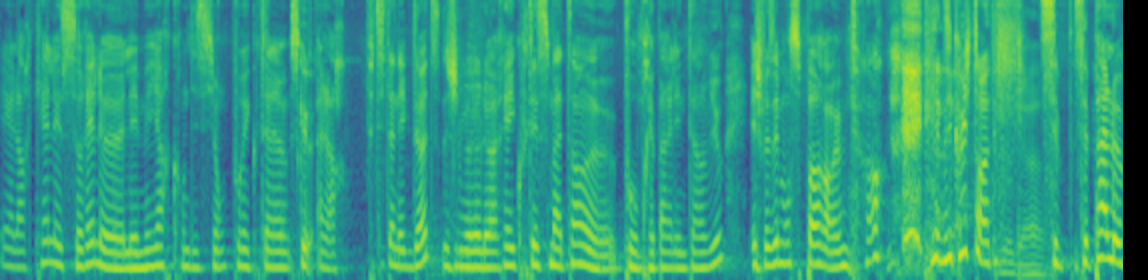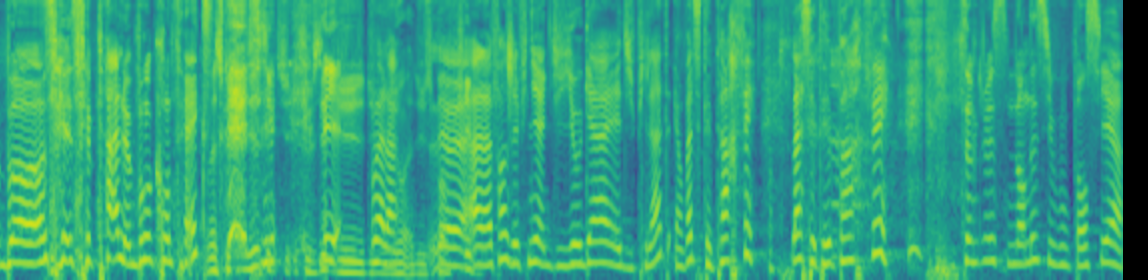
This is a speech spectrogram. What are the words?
Et alors, quelles seraient le- les meilleures conditions pour écouter l'album Parce que, alors, petite anecdote, je me l'ai réécouté ce matin euh, pour préparer l'interview et je faisais mon sport en même temps. Et du coup, je t'en- Yoga. c'est pas le bon, c'est pas le bon contexte. Ouais, ce que tu disais, c'est que tu- tu faisais du- du- voilà, du Le- sportif. à la fin, j'ai fini avec du yoga et du pilate et en fait, c'était parfait. Là, c'était parfait. Donc, je me suis demandé si vous pensiez à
